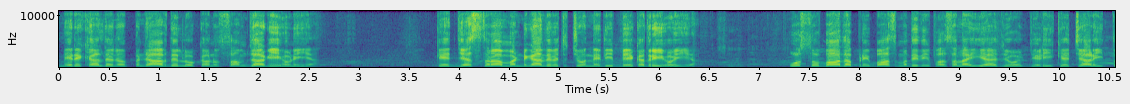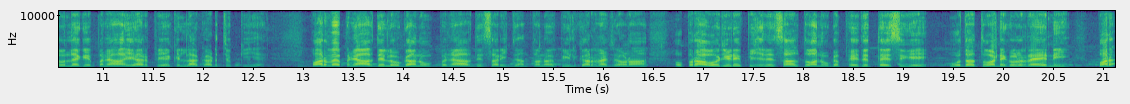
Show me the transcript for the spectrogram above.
ਮੇਰੇ ਖਿਆਲ ਦੇ ਨਾਲ ਪੰਜਾਬ ਦੇ ਲੋਕਾਂ ਨੂੰ ਸਮਝ ਆ ਗਈ ਹੋਣੀ ਆ ਕਿ ਜਿਸ ਤਰ੍ਹਾਂ ਮੰਡੀਆਂ ਦੇ ਵਿੱਚ ਝੋਨੇ ਦੀ ਬੇਕਦਰੀ ਹੋਈ ਆ ਉਸ ਤੋਂ ਬਾਅਦ ਆਪਣੀ ਬਾਸਮਤੀ ਦੀ ਫਸਲ ਆਈ ਆ ਜੋ ਜਿਹੜੀ ਕਿ 40 ਤੋਂ ਲੈ ਕੇ 50000 ਰੁਪਏ ਕਿੱਲਾ ਘਟ ਚੁੱਕੀ ਹੈ। ਪਰ ਮੈਂ ਪੰਜਾਬ ਦੇ ਲੋਕਾਂ ਨੂੰ, ਪੰਜਾਬ ਦੀ ਸਾਰੀ ਜਨਤਾ ਨੂੰ ਅਪੀਲ ਕਰਨਾ ਚਾਹਣਾ ਉਹ ਭਰਾਵੋ ਜਿਹੜੇ ਪਿਛਲੇ ਸਾਲ ਤੁਹਾਨੂੰ ਗੱਫੇ ਦਿੱਤੇ ਸੀਗੇ, ਉਹ ਤਾਂ ਤੁਹਾਡੇ ਕੋਲ ਰਹੇ ਨਹੀਂ। ਪਰ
